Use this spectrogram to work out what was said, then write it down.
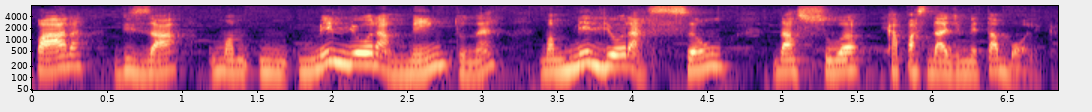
para visar uma, um melhoramento, né? Uma melhoração da sua capacidade metabólica.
